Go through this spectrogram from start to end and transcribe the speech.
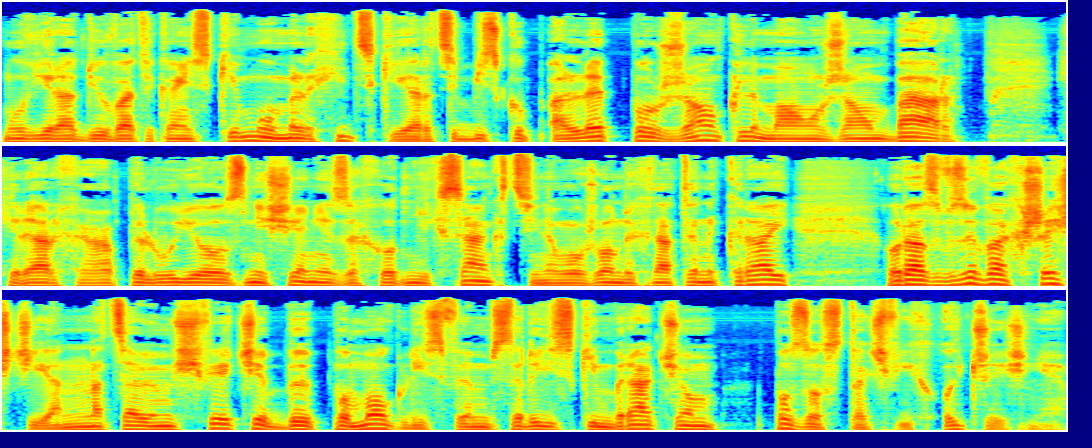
mówi Radiu Watykańskiemu melchicki arcybiskup Aleppo Jean-Clément Jean Bar. Hierarcha apeluje o zniesienie zachodnich sankcji nałożonych na ten kraj oraz wzywa chrześcijan na całym świecie, by pomogli swym syryjskim braciom pozostać w ich ojczyźnie.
